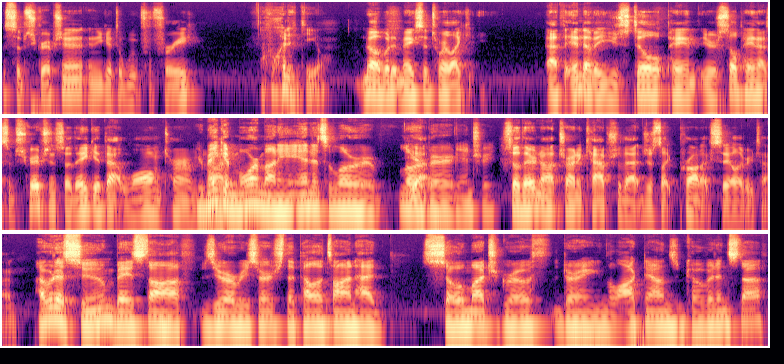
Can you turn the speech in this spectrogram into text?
subscription and you get the Whoop for free. What a deal! No, but it makes it to where like at the end of it, you still paying you're still paying that subscription, so they get that long term. You're making money. more money, and it's a lower lower yeah. barrier to entry. So they're not trying to capture that just like product sale every time. I would assume, based off zero research, that Peloton had so much growth during the lockdowns and COVID and stuff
